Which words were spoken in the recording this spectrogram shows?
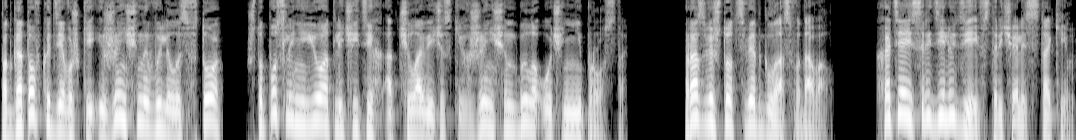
Подготовка девушки и женщины вылилась в то, что после нее отличить их от человеческих женщин было очень непросто. Разве что цвет глаз выдавал. Хотя и среди людей встречались с таким.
